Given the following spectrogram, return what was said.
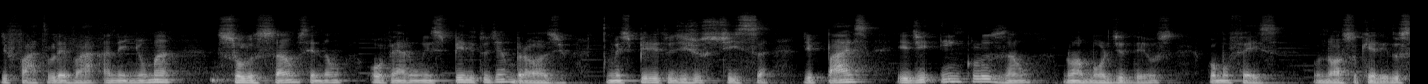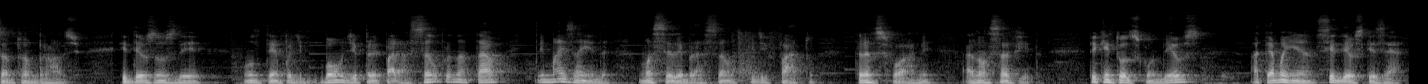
de fato levar a nenhuma solução se não houver um espírito de Ambrósio um espírito de justiça, de paz e de inclusão no amor de Deus, como fez o nosso querido Santo Ambrósio. Que Deus nos dê um tempo de bom de preparação para o Natal e mais ainda, uma celebração que de fato transforme a nossa vida. Fiquem todos com Deus. Até amanhã, se Deus quiser.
